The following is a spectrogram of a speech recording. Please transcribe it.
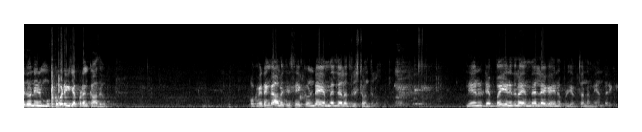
ఏదో నేను ముక్కుబడికి చెప్పడం కాదు. ఒక విధంగా ఆలోచిస్తే ఇక్కడ ఉండే ఎమ్మెల్యేలు అదృష్టవంతులు. నేను డెబ్బై ఎనిమిదిలో ఎమ్మెల్యేగా అయినప్పుడు చెప్తున్నా మీ అందరికీ.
